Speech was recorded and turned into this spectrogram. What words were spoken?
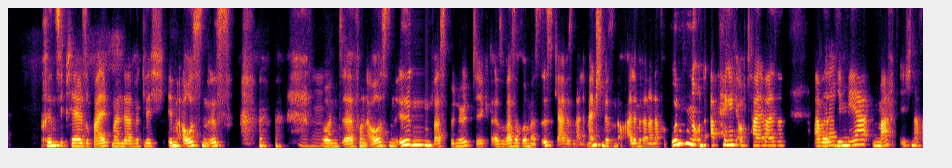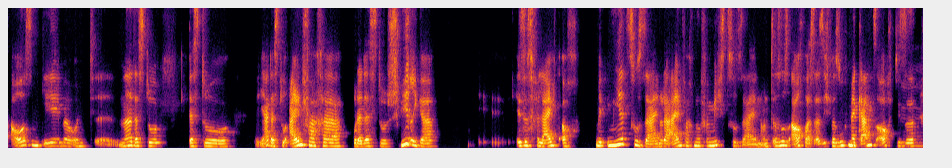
prinzipiell, sobald man da wirklich im Außen ist mhm. und äh, von außen irgendwas benötigt, also was auch immer es ist, klar, wir sind alle Menschen, wir sind auch alle miteinander verbunden und abhängig auch teilweise, aber ja. je mehr Macht ich nach außen gebe und äh, ne, desto, desto, ja, desto einfacher oder desto schwieriger ist es vielleicht auch mit mir zu sein oder einfach nur für mich zu sein. Und das ist auch was. Also ich versuche mir ganz oft diese, mhm.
